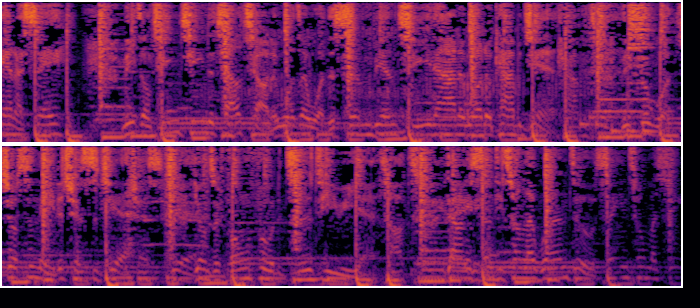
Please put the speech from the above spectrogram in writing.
Can I say？你总轻轻的、悄悄的窝在我的身边，其他的我都看不见。看不见。你说我就是你的全世界，全世界。用最丰富的肢体语言，让你身体传来温度，声音充满幸福。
